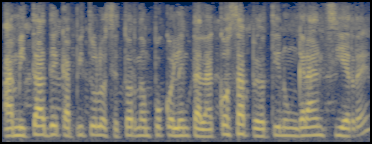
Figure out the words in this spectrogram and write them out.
a mitad de capítulo se torna un poco lenta la cosa, pero tiene un gran cierre,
